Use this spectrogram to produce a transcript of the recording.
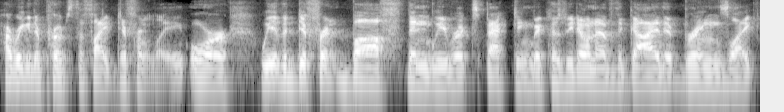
how are we going to approach the fight differently? Or we have a different buff than we were expecting because we don't have the guy that brings like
